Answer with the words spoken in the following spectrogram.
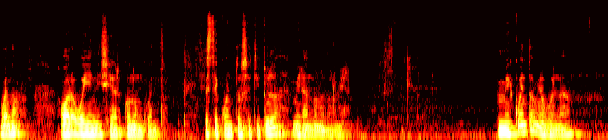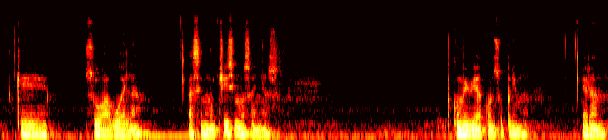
Bueno, ahora voy a iniciar con un cuento. Este cuento se titula Mirándome dormir. Me cuenta mi abuela que su abuela hace muchísimos años convivía con su primo. Eran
